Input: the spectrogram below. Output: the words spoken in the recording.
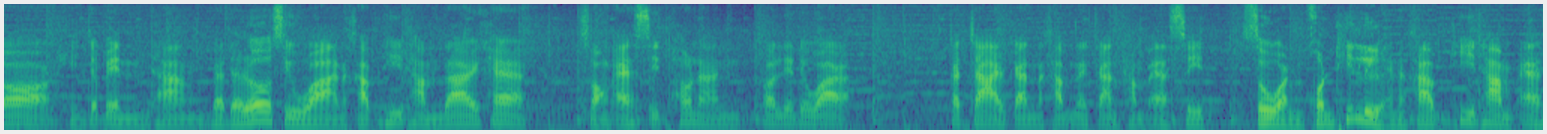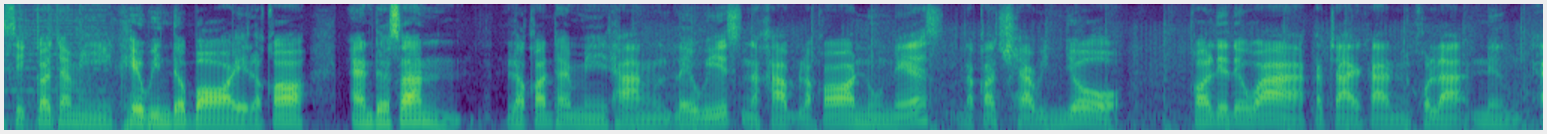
ก็เห็นจะเป็นทางเบเดโรซิวานะครับ ที่ทำได้แค่ 2 แอสซิสเท่านั้น ก็เรียกได้ว่ากระจายกันนะครับในการทำแอสซิสส่วนคนที่เหลือนะครับ ที่ทำแอสซิสก็จะมีเควินเดอร์บอยแล้วก็แอนเดอร์สัน แล้วก็จะมีทางเลวิสนะครับ แล้วก็นูเนส แล้วก็ชาวินโยก็เรียกได้ว่ากระจายกันคนละ1แอ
